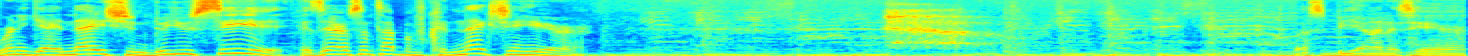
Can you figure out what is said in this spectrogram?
Renegade Nation, do you see it? Is there some type of connection here? Let's be honest here.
